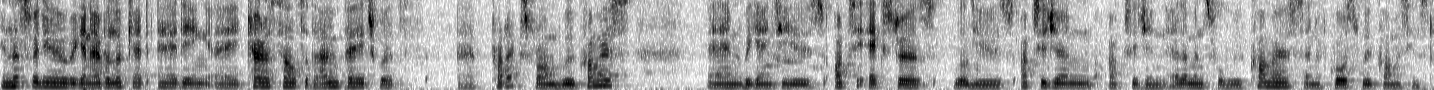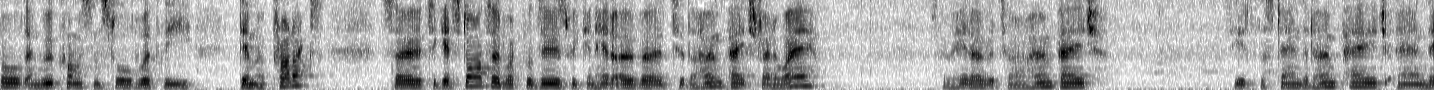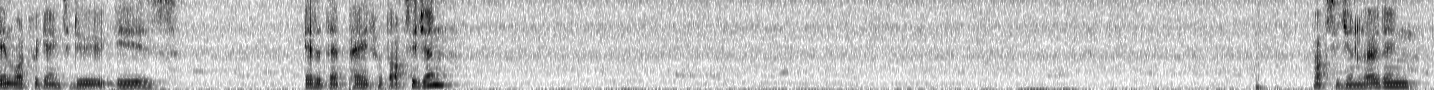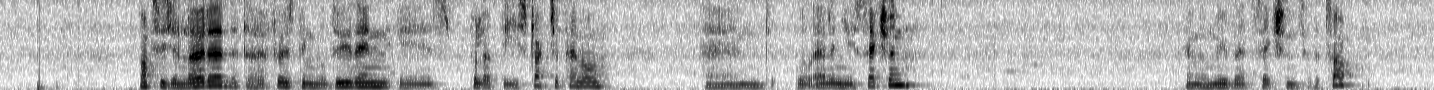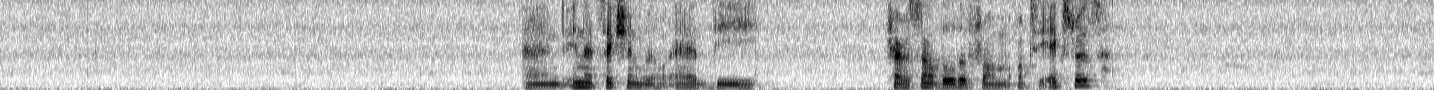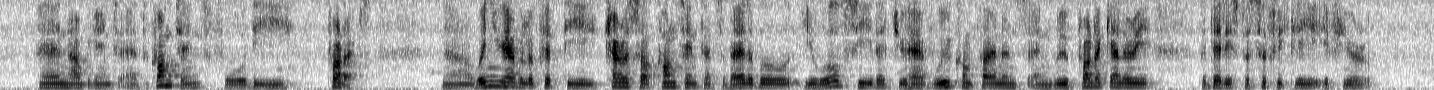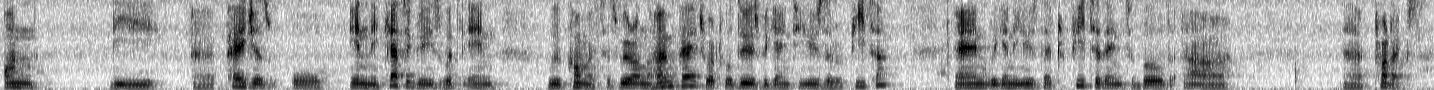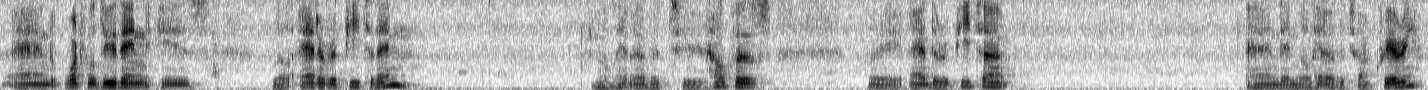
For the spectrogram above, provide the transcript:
In this video we're going to have a look at adding a carousel to the homepage with uh, products from WooCommerce and we're going to use Oxy Extras, we'll use Oxygen, Oxygen Elements for WooCommerce and of course WooCommerce installed and WooCommerce installed with the demo products. So to get started what we'll do is we can head over to the homepage straight away. So we head over to our homepage page see it's the standard home page and then what we're going to do is edit that page with oxygen. Oxygen loading. Oxygen loaded. The first thing we'll do then is pull up the structure panel and we'll add a new section and we'll move that section to the top. And in that section we'll add the carousel builder from Oxy Extras. And now we're going to add the content for the products. Now when you have a look at the carousel content that's available you will see that you have Woo components and Woo product gallery but that is specifically if you're on the uh, pages or in the categories within WooCommerce. As we're on the home page, what we'll do is we're going to use the repeater and we're going to use that repeater then to build our uh, products. And what we'll do then is we'll add a repeater then. We'll head over to helpers. We add the repeater and then we'll head over to our query.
